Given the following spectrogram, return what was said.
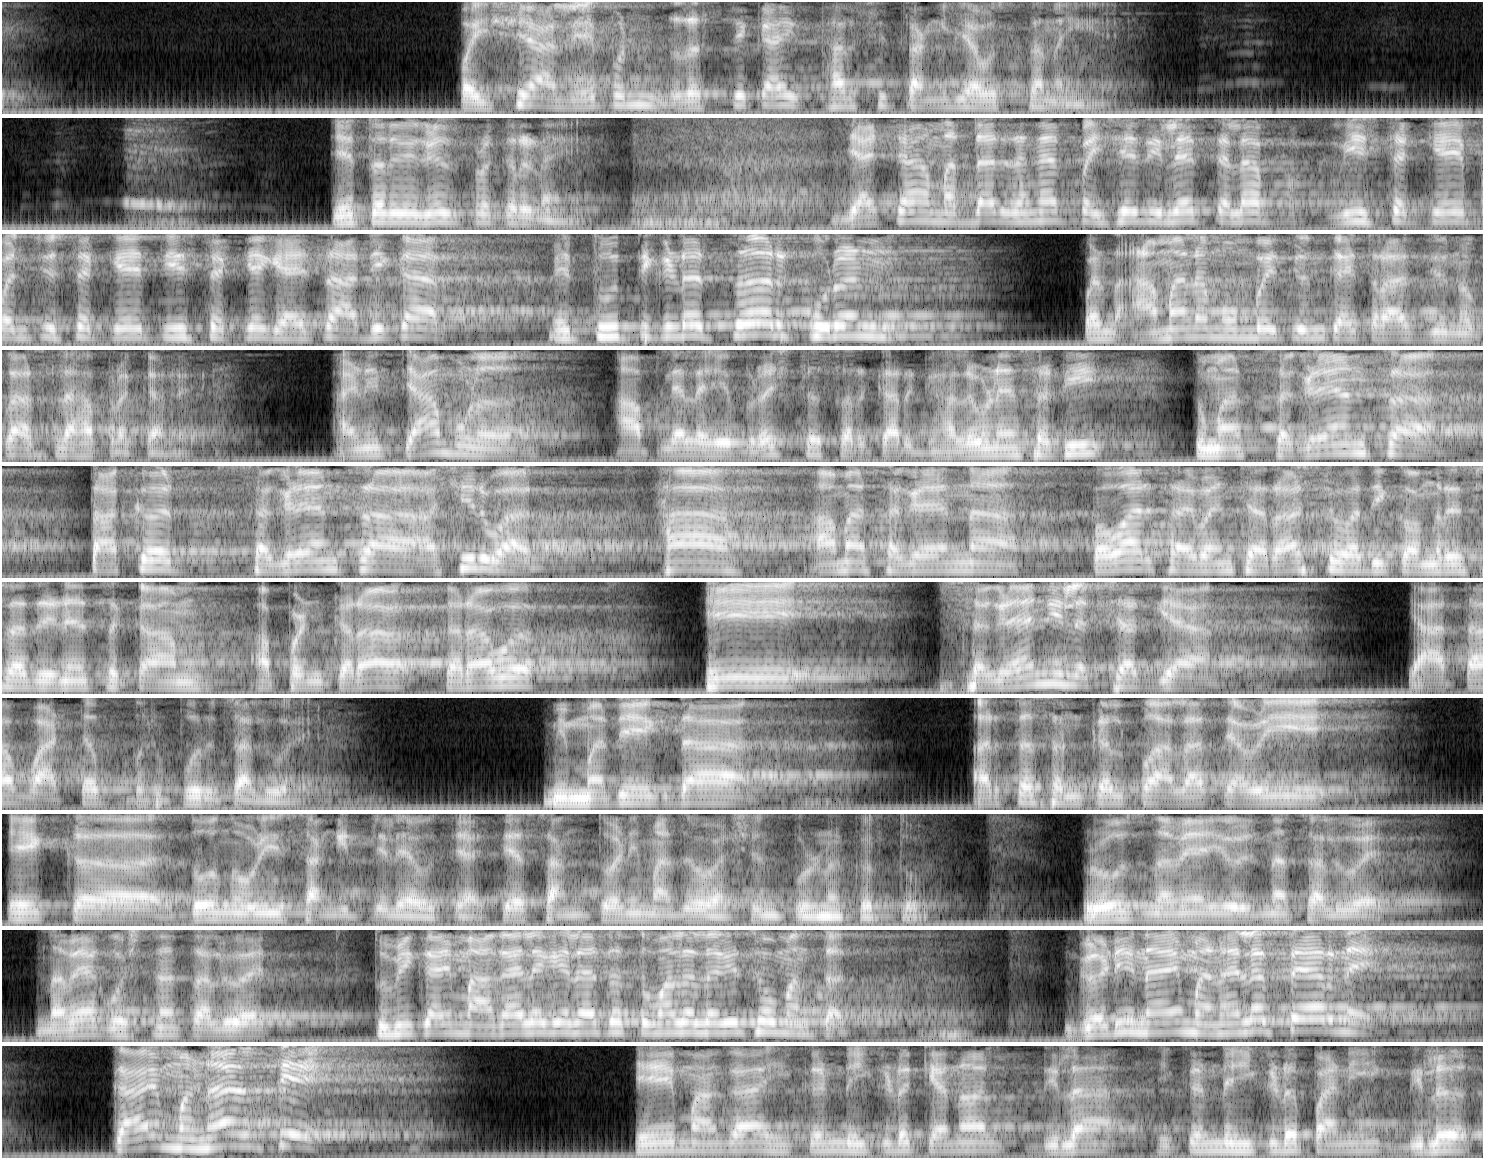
पैसे आले पण रस्ते काय फारशी चांगली अवस्था नाही आहे ते तर वेगळेच प्रकरण आहे. ज्याच्या मतदारसंघात पैसे दिलेत त्याला वीस टक्के पंचवीस टक्के तीस टक्के घ्यायचा अधिकार. मी तू तिकडं चर कुरण. पण आम्हाला मुंबईत येऊन काही त्रास देऊ नको असला हा प्रकार आहे. आणि त्यामुळं आपल्याला हे भ्रष्ट सरकार घालवण्यासाठी तुम्हा सगळ्यांचा ताकद सगळ्यांचा आशीर्वाद हा आम्हा सगळ्यांना पवार साहेबांच्या राष्ट्रवादी काँग्रेसला देण्याचं काम आपण करा करावं. हे सगळ्यांनी लक्षात घ्या की आता वाटप भरपूर चालू आहे. मी मध्ये एकदा अर्थसंकल्प आला त्यावेळी एक दोन ओळी सांगितलेल्या होत्या. त्या सांगतो आणि माझं भाषण पूर्ण करतो. रोज नव्या योजना चालू आहेत नव्या घोषणा चालू आहेत. तुम्ही काही मागायला गेला तर तुम्हाला लगेच हो म्हणतात. गडी नाही म्हणायला तयार नाही. काय म्हणाल ते? हे मागा हिकंड इकडं कॅनॉल दिला हिकंड इकडं पाणी दिलं.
